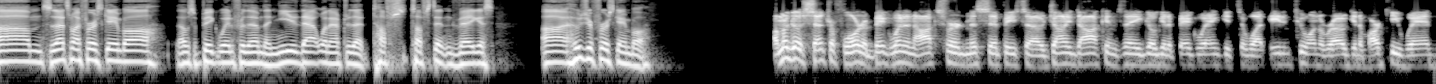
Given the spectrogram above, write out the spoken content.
Um so that's my first game ball. That was a big win for them. They needed that one after that tough tough stint in Vegas. Uh who's your first game ball? I'm gonna go Central Florida, big win in Oxford, Mississippi. So Johnny Dawkins, they go get a big win, get to what eight and two on the road, get a marquee win.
